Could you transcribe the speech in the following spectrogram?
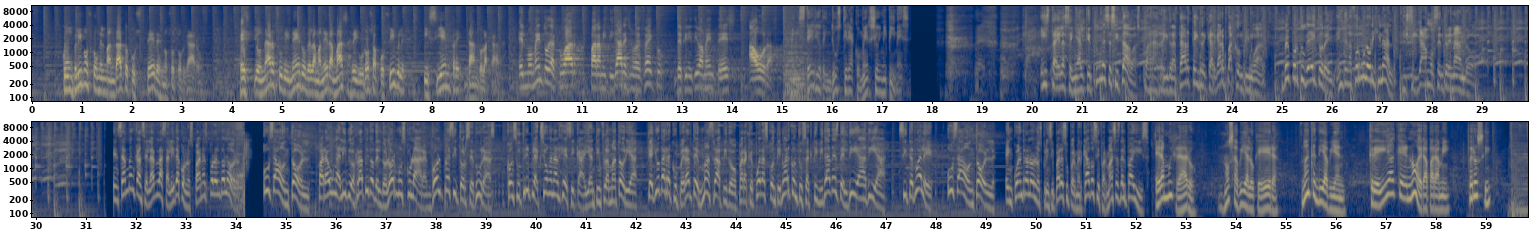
Cumplimos con el mandato que ustedes nos otorgaron. Gestionar su dinero de la manera más rigurosa posible y siempre dando la cara. El momento de actuar para mitigar esos efectos definitivamente es ahora. Ministerio de Industria, Comercio y MIPIMES. Esta es la señal que tú necesitabas para rehidratarte y recargar para continuar. Ve por tu Gatorade, el de la fórmula original, y sigamos entrenando. ¿Pensando en cancelar la salida con los panas por el dolor? Usa Ontol para un alivio rápido del dolor muscular, golpes y torceduras. Con su triple acción analgésica y antiinflamatoria, te ayuda a recuperarte más rápido para que puedas continuar con tus actividades del día a día. Si te duele, usa Ontol. Encuéntralo en los principales supermercados y farmacias del país. Era muy raro. No sabía lo que era. No entendía bien. Creía que no era para mí, pero sí.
